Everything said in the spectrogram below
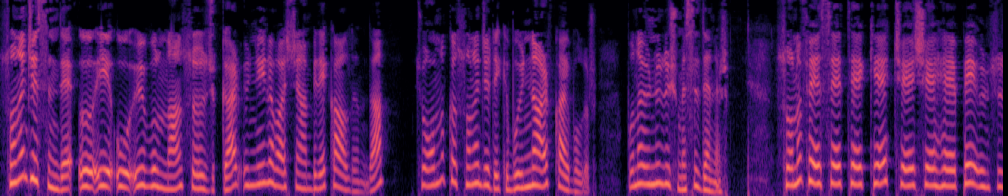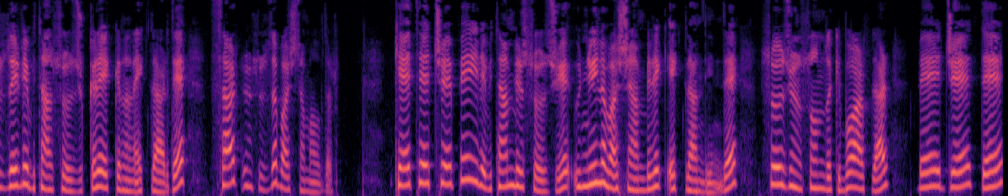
Son hecesinde ı, i, u, ü bulunan sözcükler ünlüyle başlayan bir ek aldığında çoğunlukla son hecedeki bu ünlü harf kaybolur. Buna ünlü düşmesi denir. Sonu f, s, t, k, ç, ş, h, p ünsüzleriyle biten sözcüklere eklenen eklerde sert ünsüzle başlamalıdır. K, T, Ç, P ile biten bir sözcüğe ünlüyle başlayan bir ek eklendiğinde sözcüğün sonundaki bu harfler B, C, D,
